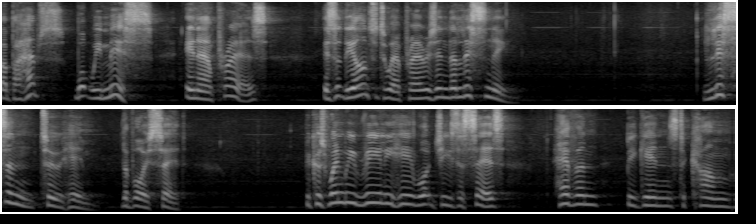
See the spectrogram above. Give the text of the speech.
But perhaps what we miss in our prayers is that the answer to our prayer is in the listening. Listen to him, the voice said. Because when we really hear what Jesus says, heaven begins to come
